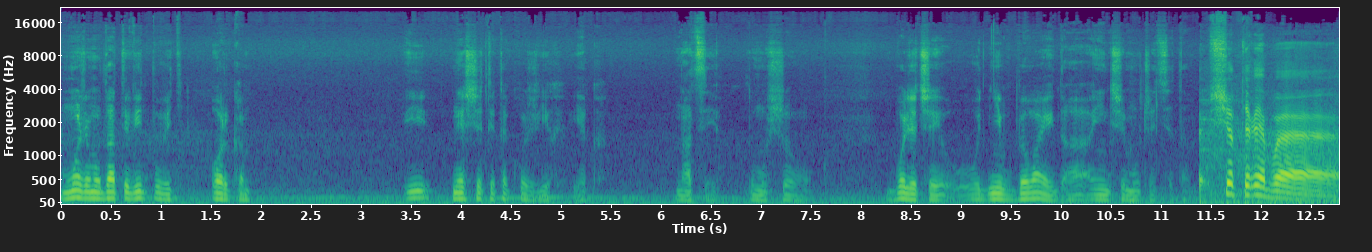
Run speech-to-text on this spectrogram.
можемо дати відповідь оркам. І нищити також їх як націю. Тому що боляче одні вбивають, а інші мучаться там. Що треба е,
